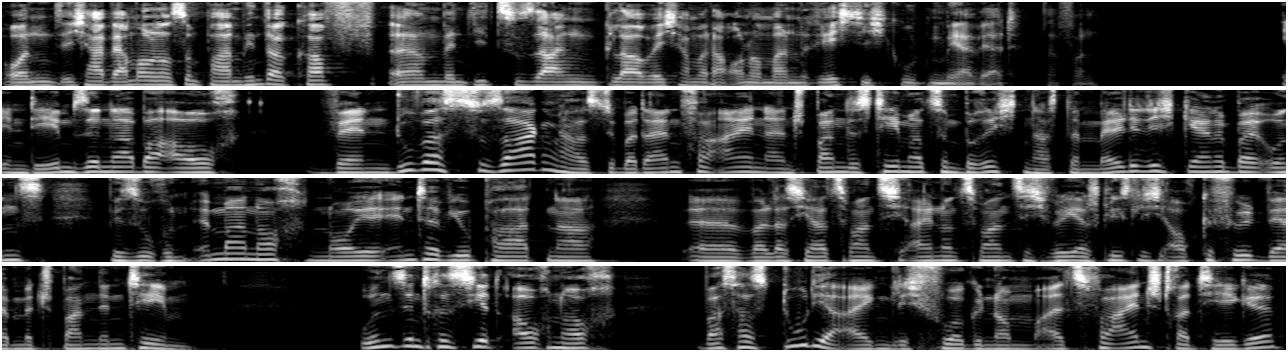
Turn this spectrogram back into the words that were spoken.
und ich habe, wir haben auch noch so ein paar im Hinterkopf. Ähm, wenn die zusagen, glaube ich, haben wir da auch nochmal einen richtig guten Mehrwert davon. In dem Sinne aber auch, wenn du was zu sagen hast über deinen Verein, ein spannendes Thema zum Berichten hast, dann melde dich gerne bei uns. Wir suchen immer noch neue Interviewpartner, äh, weil das Jahr 2021 will ja schließlich auch gefüllt werden mit spannenden Themen. Uns interessiert auch noch, was hast du dir eigentlich vorgenommen als Vereinstratege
